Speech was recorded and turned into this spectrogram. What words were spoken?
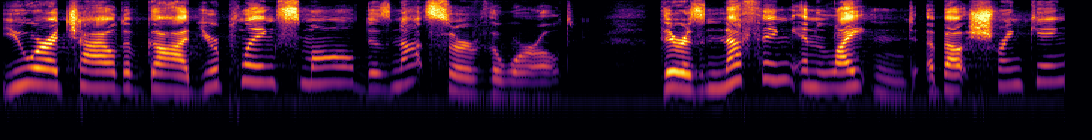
You are a child of God. Your playing small does not serve the world. There is nothing enlightened about shrinking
